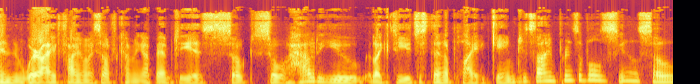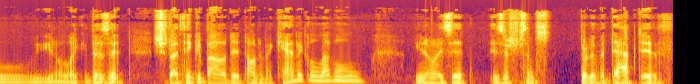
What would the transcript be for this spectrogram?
and where I find myself coming up empty is so so how do you like do you just then apply game design principles? You know so you know like does it should I think about it on a mechanical level? You know is it is there some sort of adaptive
